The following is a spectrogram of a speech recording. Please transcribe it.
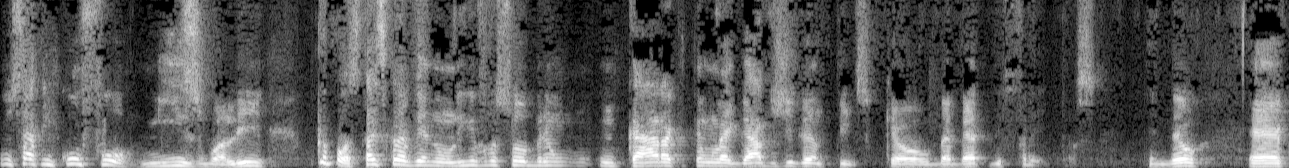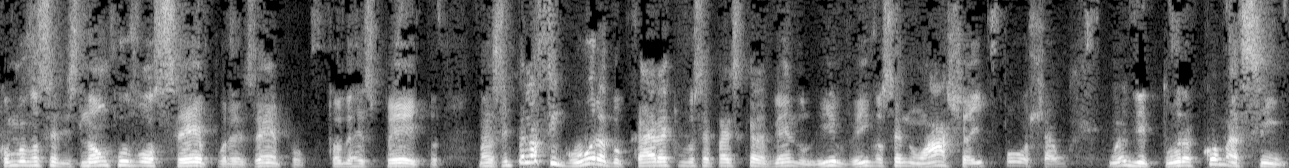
um certo inconformismo ali, porque, pô, você está escrevendo um livro sobre um, um, cara que tem um legado gigantesco, que é o Bebeto de Freitas, entendeu? É, como você disse, não por você, por exemplo, todo respeito, mas assim, pela figura do cara que você está escrevendo o livro, e você não acha aí, poxa, uma editora, como assim?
